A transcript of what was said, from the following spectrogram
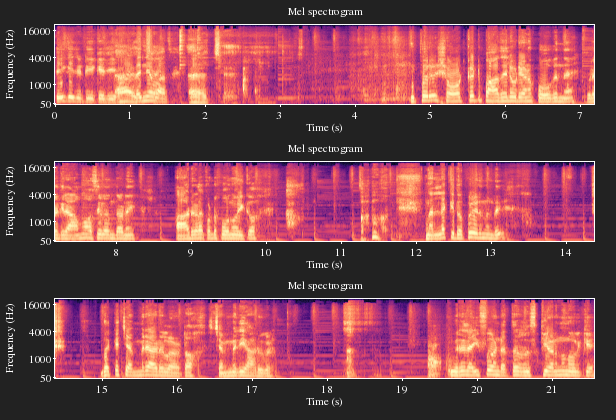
ठीक है जी ठीक है जी। अच्छा। धन्यवाद। अच्छा। ഇപ്പൊ ഒരു ഷോർട്ട് കട്ട് പാതയിലൂടെയാണ് പോകുന്നത് ഒരു ഗ്രാമവാസികൾ എന്താണ്? ആടുകളെ കൊണ്ട് പോകുന്ന നോക്കോ നല്ല കിതപ്പ് വരുന്നുണ്ട്. ഇതൊക്കെ ചെമ്മരി ആടുകളാണ് കേട്ടോ. ചെമ്മരി ആടുകൾ. ഇവരെ ലൈഫ് കണ്ട എത്ര റിസ്കി ആണെന്ന് നോക്കിയേ.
